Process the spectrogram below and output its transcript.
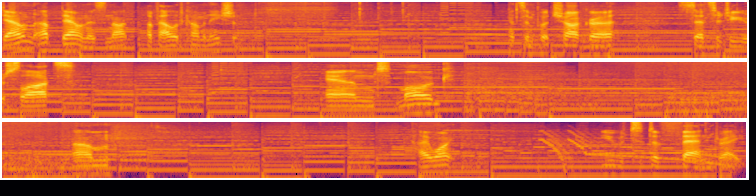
Down, up, down is not a valid combination. Let's input chakra, Setzer to your slots, and Mog. Um, I want you to defend, right?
